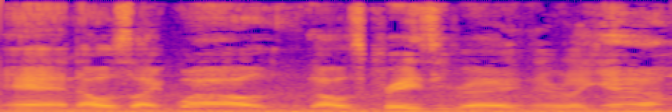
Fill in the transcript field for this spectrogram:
and I was like, "Wow, that was crazy, right?" And they were like, "Yeah."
